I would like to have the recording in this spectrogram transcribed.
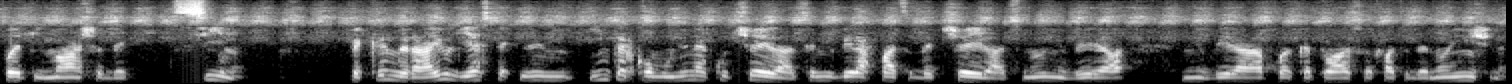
pătimașă de sine. Pe când raiul este în intercomuniunea cu ceilalți, în iubirea față de ceilalți, nu în iubirea, în iubirea păcătoasă față de noi înșine.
